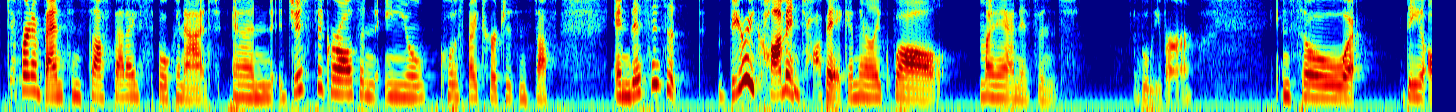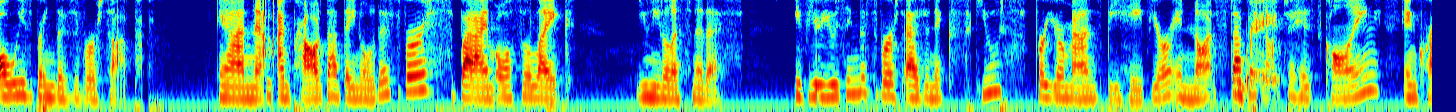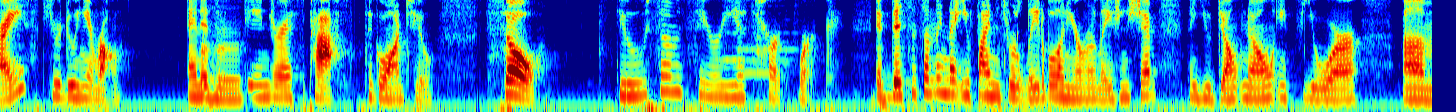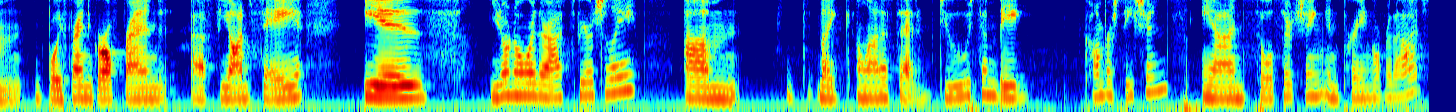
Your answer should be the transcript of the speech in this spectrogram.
different events and stuff that I've spoken at, and just the girls and, you know close by churches and stuff. And this is a very common topic, and they're like, "Well, my man isn't a believer," and so they always bring this verse up. And I'm proud that they know this verse, but I'm also like, you need to listen to this. If you're using this verse as an excuse for your man's behavior and not stepping Right. out to his calling in Christ, you're doing it wrong. And it's a dangerous path to go on to. So, do some serious heart work. If this is something that you find is relatable in your relationship, that you don't know if your um, boyfriend, girlfriend, uh, fiance is, you don't know where they're at spiritually, um, like Alana said, do some big conversations and soul searching and praying over that,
